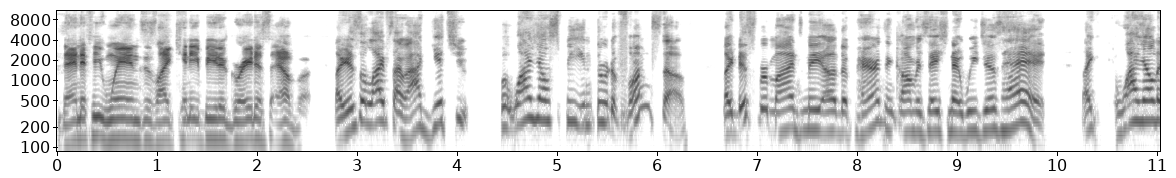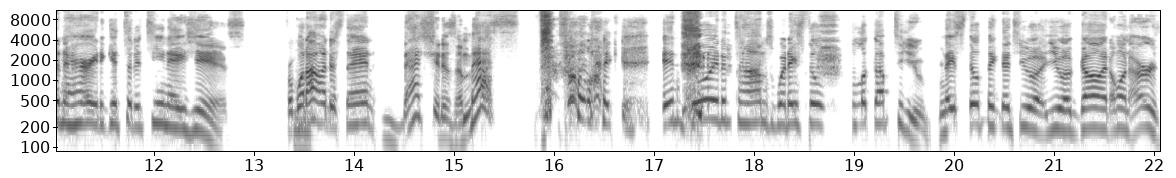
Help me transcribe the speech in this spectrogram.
Then if he wins, it's like, can he be the greatest ever? Like, it's a life cycle. I get you. But why y'all speeding through the fun stuff? Like this reminds me of the parenting conversation that we just had. Like, why y'all in a hurry to get to the teenage years? From what mm. I understand, that shit is a mess. so like enjoy the times where they still look up to you and they still think that you are you a god on earth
